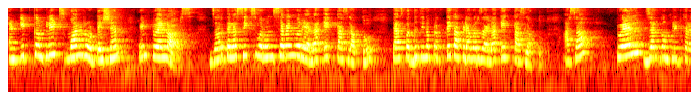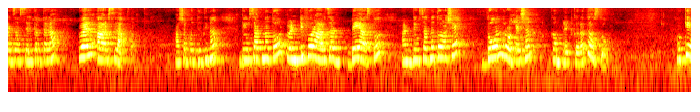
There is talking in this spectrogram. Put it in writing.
And it completes one rotation in twelve hours जर त्याला सिक्सवरून सेवनवर यायला एक तास लागतो त्याच पद्धतीनं प्रत्येक आकड्यावर जायला एक तास लागतो. असा ट्वेल्व जर कंप्लीट करायचं असेल तर त्याला ट्वेल्व आवर्स लागतात. अशा पद्धतीनं दिवसातनं तो ट्वेंटी फोर आवर्सचा डे असतो आणि दिवसातनं तो असे दोन रोटेशन कंप्लीट करत असतो. ओके?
